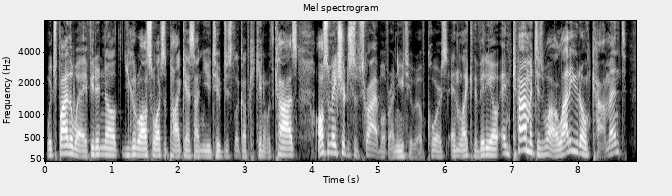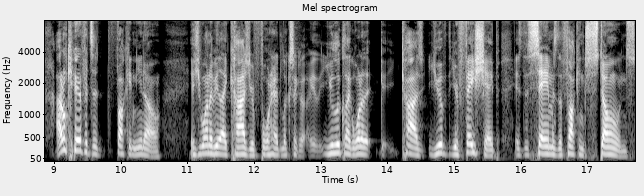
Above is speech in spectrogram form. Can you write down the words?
which by the way, if you didn't know, you could also watch the podcast on YouTube. Just look up Kicking It with Koz. Also, make sure to subscribe over on YouTube, of course, and like the video and comment as well. A lot of you don't comment. I don't care if it's a fucking, you know, if you want to be like Koz, your forehead looks like a, you look like one of the Kaz. You have your face shape is the same as the fucking stones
